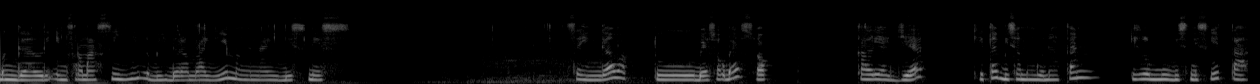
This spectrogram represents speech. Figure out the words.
menggali informasi lebih dalam lagi mengenai bisnis. Sehingga waktu besok-besok kali aja kita bisa menggunakan ilmu bisnis kita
